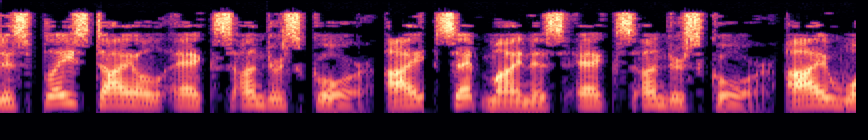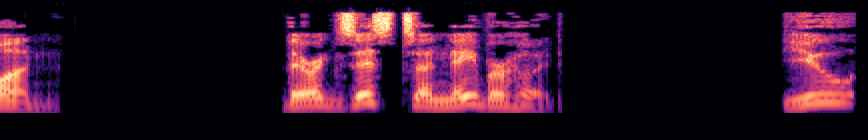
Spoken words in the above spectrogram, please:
display style x underscore i set minus x underscore i one. There exists a neighborhood. U.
